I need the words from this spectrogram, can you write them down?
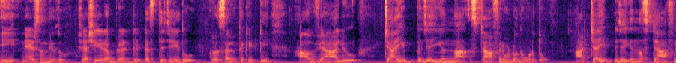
ഈ നേഴ്സ് എന്ത് ചെയ്തു? ശശിയുടെ ബ്ലഡ് ടെസ്റ്റ് ചെയ്തു. റിസൾട്ട് കിട്ടി. ആ വാല്യൂ ടൈപ്പ് ചെയ്യുന്ന സ്റ്റാഫിന് കൊണ്ടുവന്ന് കൊടുത്തു. ആ ടൈപ്പ് ചെയ്യുന്ന സ്റ്റാഫ്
